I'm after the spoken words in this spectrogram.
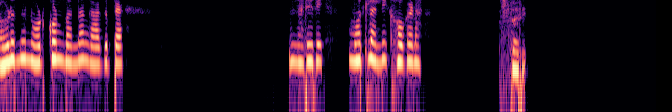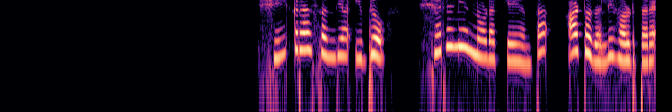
ಅವಳನ್ನು ನೋಡ್ಕೊಂಡು ಬಂದಂಗಾಗುತ್ತೆ ನಡೀರಿ ಮೊದ್ಲು ಅಲ್ಲಿಗೆ ಹೋಗೋಣ. ಸರಿ. ಶೇಖರ ಸಂಧ್ಯಾ ಇಬ್ರು ಶರಣ್ಯನ್ ನೋಡಕ್ಕೆ ಅಂತ ಆಟೋದಲ್ಲಿ ಹೊರಡ್ತಾರೆ.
